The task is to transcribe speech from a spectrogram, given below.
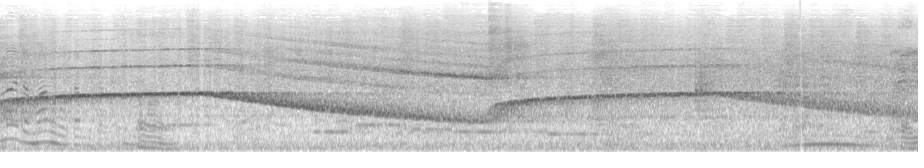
の間マンゴー食べたのうん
